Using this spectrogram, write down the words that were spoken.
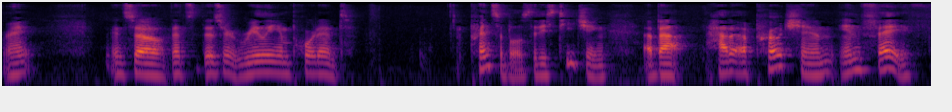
right? And so that's those are really important principles that he's teaching about how to approach him in faith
